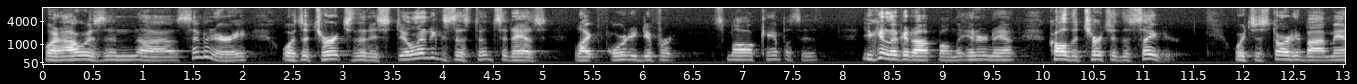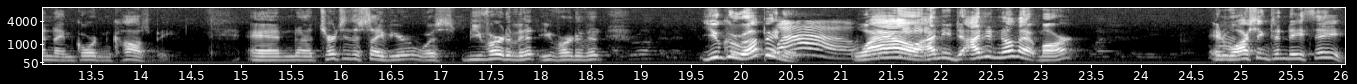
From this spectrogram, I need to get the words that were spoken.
when I was in uh, seminary was a church that is still in existence. It has like 40 different small campuses. You can look it up on the internet called the Church of the Savior, which is started by a man named Gordon Cosby. And uh, Church of the Savior was, you've heard of it, you've heard of it. You grew up in Wow. it. Wow. Wow. I need to, I didn't know that, Mark. In Washington, D.C.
